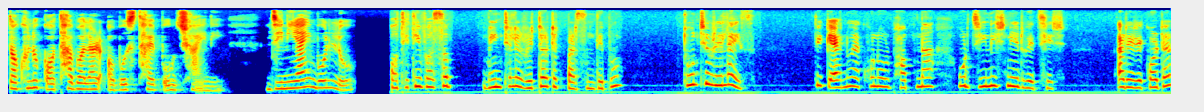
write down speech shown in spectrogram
তখনও কথা বলার অবস্থায় পৌঁছায়নি। জিনিয়াই বলল Aditi was a mentally retarded person Debu. Don't you realize তুই কেন এখন ওর ভাবনা ওর জিনিস নিয়ে রয়েছিস? আর এই রেকর্ডার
